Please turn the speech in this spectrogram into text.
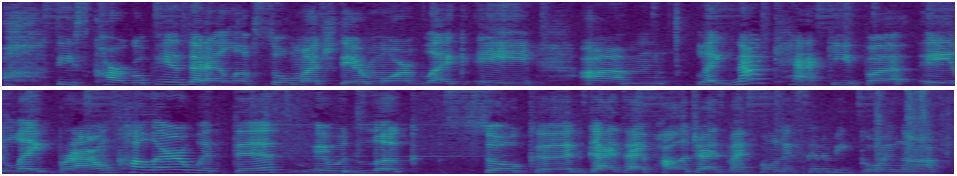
Oh, these cargo pants that I love so much. They're more of like a, um, like not khaki, but a light brown color. With this, it would look so good. Guys, I apologize. My phone is going to be going off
